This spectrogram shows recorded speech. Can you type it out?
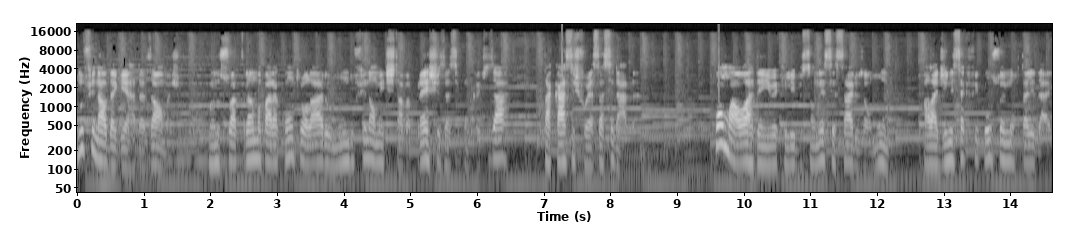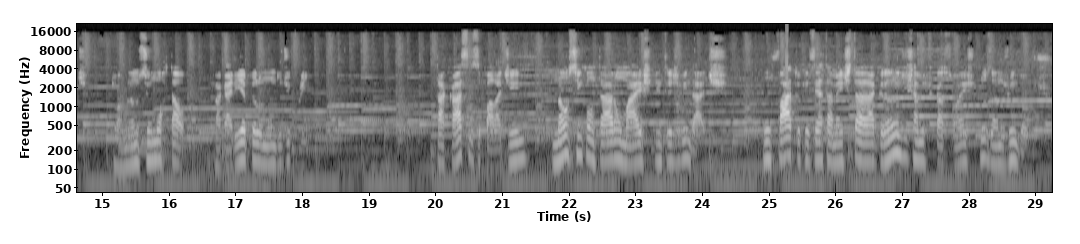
No final da Guerra das Almas, quando sua trama para controlar o mundo finalmente estava prestes a se concretizar, Takassis foi assassinada. Como a ordem e o equilíbrio são necessários ao mundo, Paladine sacrificou sua imortalidade, tornando-se um mortal vagaria pelo mundo de Kree. Takassis e Paladine não se encontraram mais entre as divindades, um fato que certamente trará grandes ramificações nos anos vindouros.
